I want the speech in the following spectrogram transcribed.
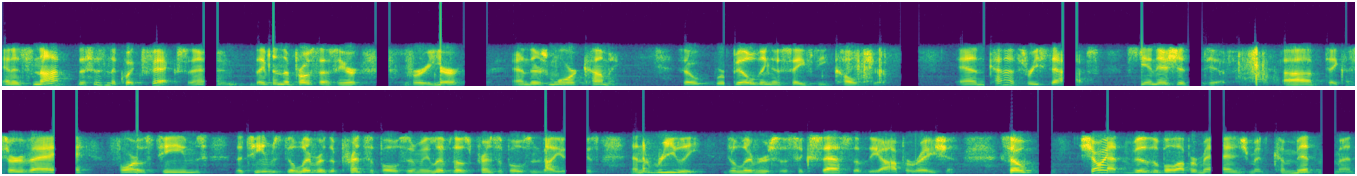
and it's not, this isn't a quick fix. And they've been in the process here for a year, and there's more coming. So we're building a safety culture. And kind of three steps. The initiative. Uh, take a survey, form those teams. The teams deliver the principles, and we live those principles and values, and that really delivers the success of the operation. So showing that visible upper management commitment,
